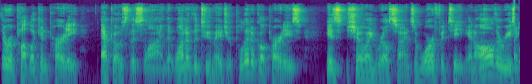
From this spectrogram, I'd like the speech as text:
the Republican Party echoes this line that one of the two major political parties is showing real signs of war fatigue. And all the reasons,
